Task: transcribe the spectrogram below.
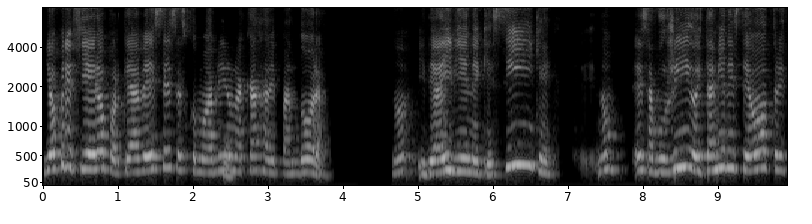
Yo prefiero porque a veces es como abrir una caja de Pandora, ¿no? Y de ahí viene que sí, que no, es aburrido y también este otro y,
